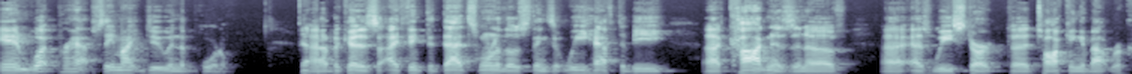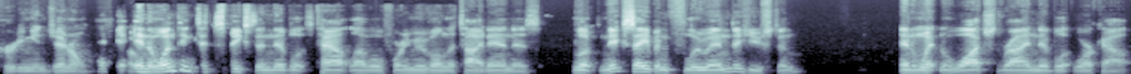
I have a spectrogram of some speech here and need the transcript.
and what perhaps they might do in the portal. Uh, because I think that that's one of those things that we have to be uh, cognizant of uh, as we start uh, talking about recruiting in general. And the one thing that speaks to Niblett's talent level before you move on to tight end is look, Nick Saban flew into Houston and went and watched Ryan Niblett work out.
